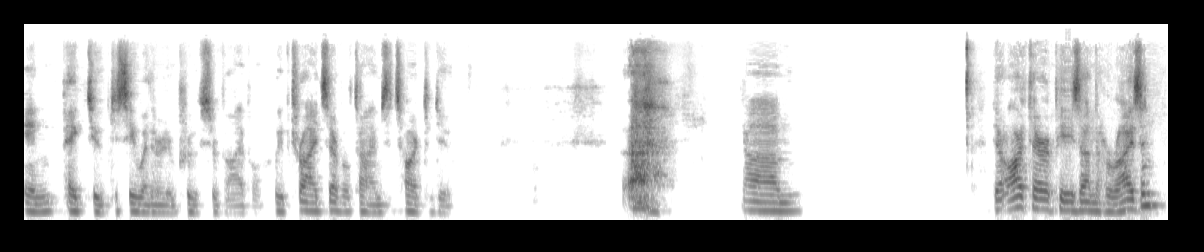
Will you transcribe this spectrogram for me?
in PEG tube to see whether it improves survival. We've tried several times, it's hard to do. um, there are therapies on the horizon,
